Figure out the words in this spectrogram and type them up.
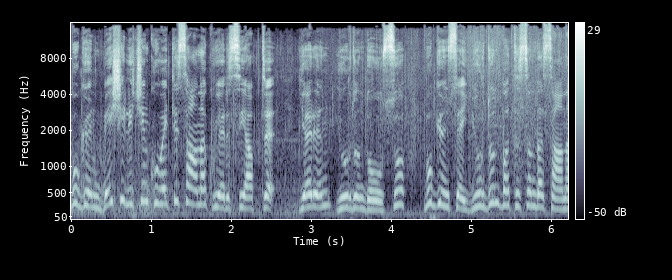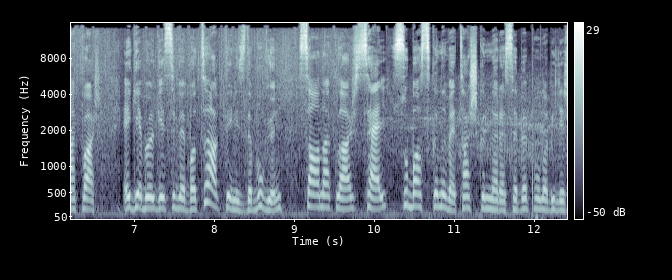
bugün 5 il için kuvvetli sağanak uyarısı yaptı. Yarın yurdun doğusu, bugünse yurdun batısında sağanak var. Ege bölgesi ve Batı Akdeniz'de bugün sağanaklar sel, su baskını ve taşkınlara sebep olabilir.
